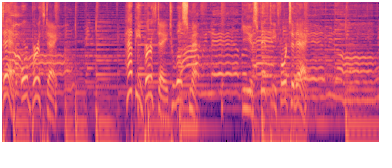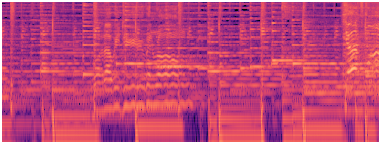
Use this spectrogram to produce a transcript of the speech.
dead or birthday. Happy birthday to Will Smith. He is 50 for today. What are we doing wrong? Just once,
